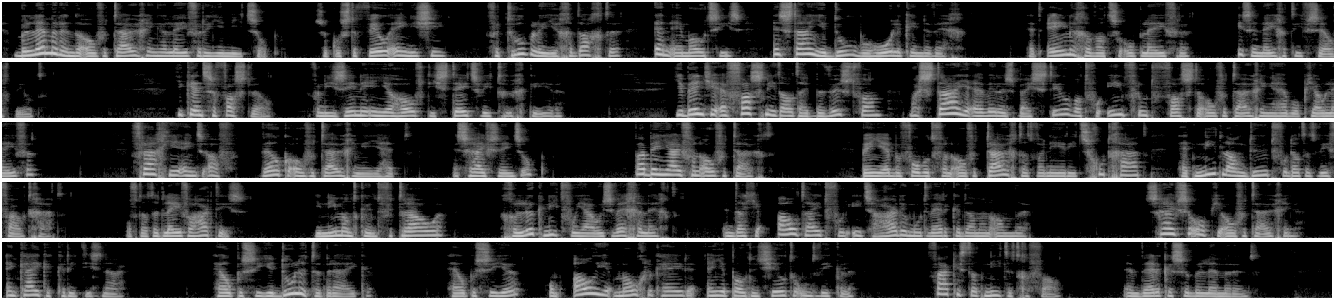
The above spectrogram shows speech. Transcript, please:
Belemmerende overtuigingen leveren je niets op. Ze kosten veel energie, vertroebelen je gedachten en emoties en staan je doel behoorlijk in de weg. Het enige wat ze opleveren is een negatief zelfbeeld. Je kent ze vast wel, van die zinnen in je hoofd die steeds weer terugkeren. Je bent je er vast niet altijd bewust van, maar sta je er wel eens bij stil wat voor invloed vaste overtuigingen hebben op jouw leven? Vraag je eens af welke overtuigingen je hebt en schrijf ze eens op. Waar ben jij van overtuigd? Ben je er bijvoorbeeld van overtuigd dat wanneer iets goed gaat, het niet lang duurt voordat het weer fout gaat? Of dat het leven hard is, je niemand kunt vertrouwen, geluk niet voor jou is weggelegd en dat je altijd voor iets harder moet werken dan een ander? Schrijf ze op, je overtuigingen, en kijk er kritisch naar. Helpen ze je doelen te bereiken? Helpen ze je om al je mogelijkheden en je potentieel te ontwikkelen? Vaak is dat niet het geval en werken ze belemmerend.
